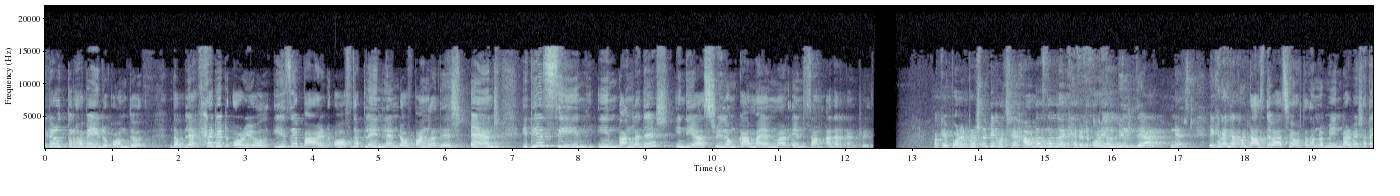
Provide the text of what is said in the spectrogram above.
এটার উত্তর হবে এরকম the black-headed oriole is a bird of the plainland of of Bangladesh and it is seen in Bangladesh India Sri Lanka Myanmar and some other countries okay পরের প্রশ্নটি হচ্ছে how does the black headed oriole build their nest এখানে দেখো ডাজ দেওয়া আছে, অর্থাৎ আমরা মেইন বার্বের সাথে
